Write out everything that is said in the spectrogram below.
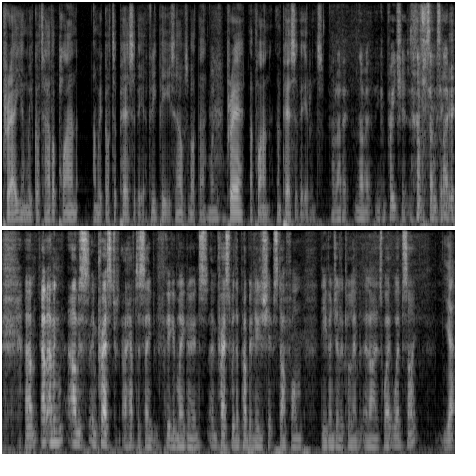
pray and we've got to have a plan and we've got to persevere. Three P's. How's about that? Wonderful. Prayer, a plan, and perseverance. I love it. Love it. You can preach it sometimes. um, I, I, mean, I was impressed, I have to say, forgive my ignorance, impressed with the public leadership stuff on the Evangelical Alliance website. Yeah,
